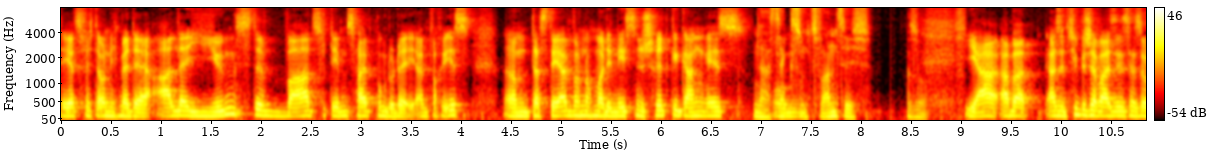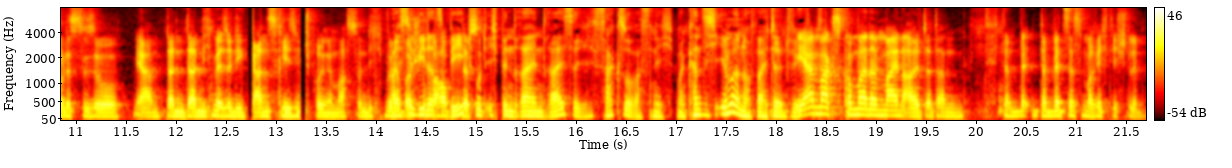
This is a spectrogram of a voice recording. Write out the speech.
der jetzt vielleicht auch nicht mehr der allerjüngste war zu dem Zeitpunkt oder einfach ist, ähm, dass der einfach nochmal den nächsten Schritt gegangen ist. Na, 26. Also. Ja, aber also typischerweise ist ja so, dass du so, ja, dann, dann nicht mehr so die ganz Riesensprünge machst. Und ich würde weißt aber du, wie das wehtut? Ich bin 33, ich sag sowas nicht. Man kann sich immer noch weiterentwickeln. Ja, Max, komm mal in mein Alter, dann, dann, dann wird es erstmal richtig schlimm.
